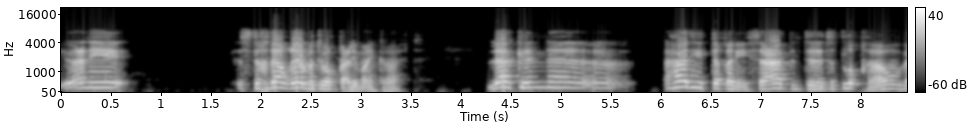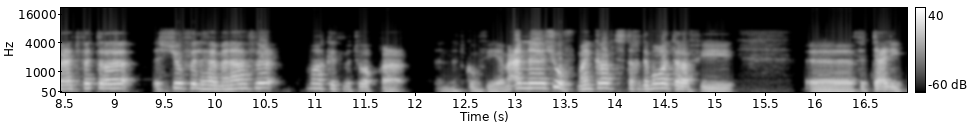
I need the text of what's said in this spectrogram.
يعني استخدام غير متوقع لماينكرافت. لكن آه، هذه التقنية ساعات انت تطلقها وبعد فترة تشوف لها منافع ما كنت متوقع ان تكون فيها. مع انه شوف ماينكرافت استخدموها ترى في آه، في التعليم.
